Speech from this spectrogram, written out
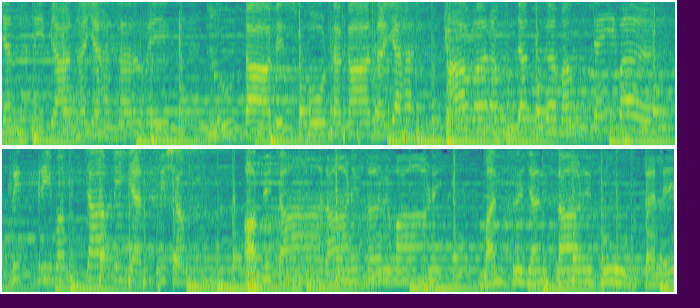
नश्यन्ति व्याधयः सर्वे लूतादिस्फोटकादयः स्थावरं जङ्गमं चैव। कृत्रिमं चापि यद्विषम्। अभिचाराणि सर्वाणि मन्त्रयन्त्राणि भूतले।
